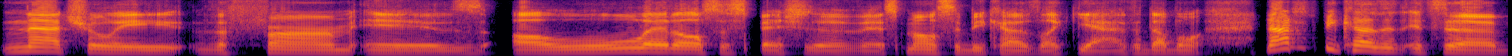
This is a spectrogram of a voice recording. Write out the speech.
naturally, the firm is a little suspicious of this, mostly because, like, yeah, it's a double. Not just because it's a,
